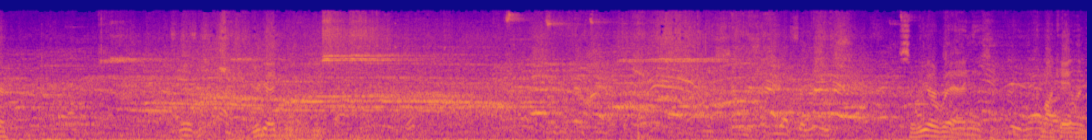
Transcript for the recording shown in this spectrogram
Okay. You're good. So we are red. Come on, Caitlin.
